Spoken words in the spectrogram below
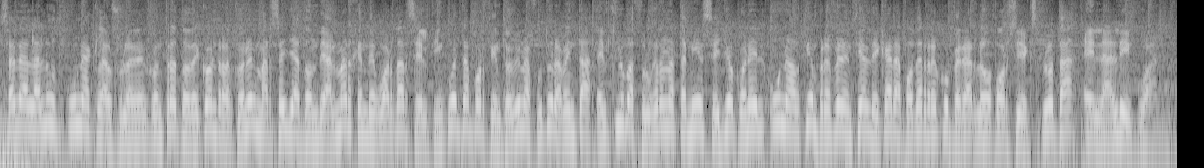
Sale a la luz una cláusula en el contrato de Conrad con el Marsella, donde al margen de guardarse el 50% de una futura venta, el club azulgrana también selló con él una opción preferencial de cara a poder recuperarlo por si explota en la League One.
